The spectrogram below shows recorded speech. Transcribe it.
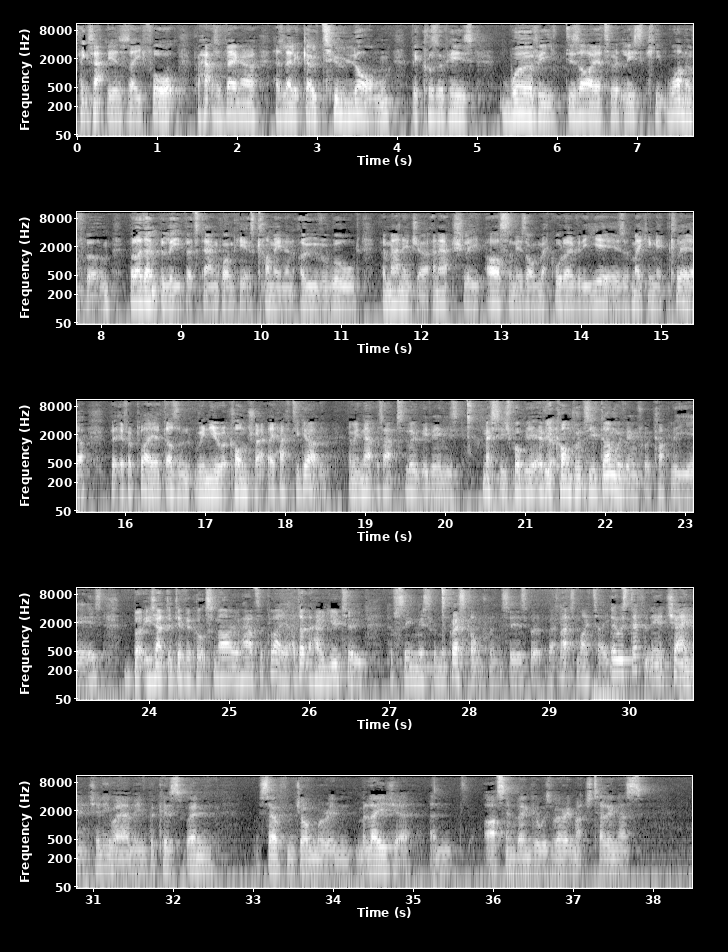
exactly as they thought. Perhaps Wenger has let it go too long because of his worthy desire to at least keep one of them, but I don't believe that Stan Kroenke has come in and overruled the manager. And actually, Arsene is on record over the years of making it clear that if a player doesn't renew a contract, they have to go. I mean, that was absolutely been his message probably at every Yeah. conference you've done with him for a couple of years. But he's had the difficult scenario of how to play it. I don't know how you two have seen this from the press conferences, but that, that's my take. There was definitely a change anyway. I mean, because when myself and John were in Malaysia, and Arsene Wenger was very much telling us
